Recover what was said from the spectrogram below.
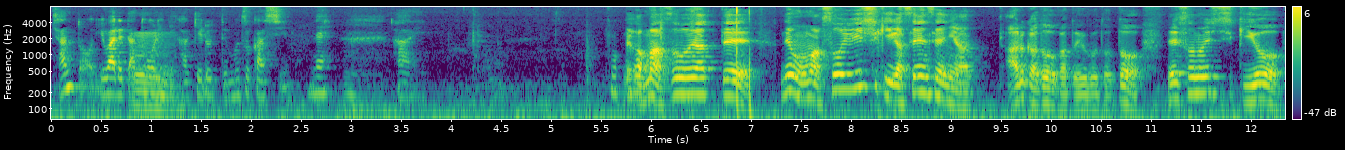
ちゃんと言われた通りに書けるって難しいもんね、はい。だからまあそうやってでもまあそういう意識が先生にああるかどうかということとでその意識を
